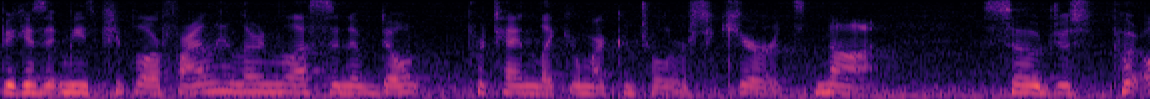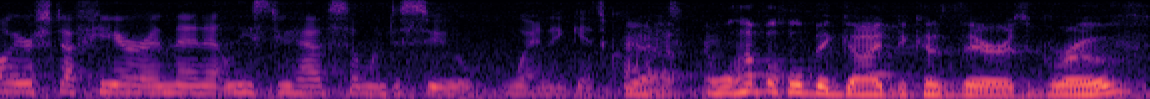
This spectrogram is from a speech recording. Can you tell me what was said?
because it means people are finally learning the lesson of don't pretend like your microcontroller is secure. It's not. So just put all your stuff here and then at least you have someone to sue when it gets cracked. Yeah, and we'll have a whole big guide because there's Grove,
